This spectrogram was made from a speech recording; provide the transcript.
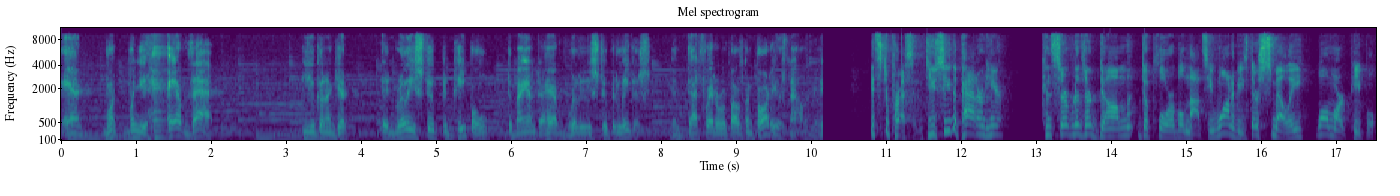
And when, when you have that, you're going to get and really stupid people demand to have really stupid leaders. And that's where the Republican Party is now. It's depressing. Do you see the pattern here? Conservatives are dumb, deplorable Nazi wannabes. They're smelly Walmart people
